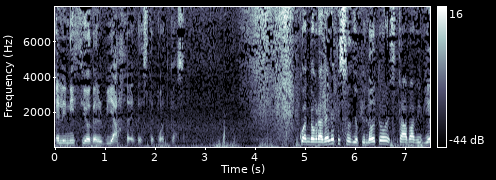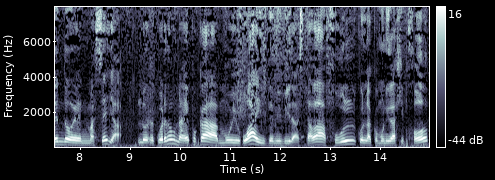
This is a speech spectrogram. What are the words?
el inicio del viaje de este podcast. Cuando grabé el episodio piloto estaba viviendo en Masella. Lo recuerdo una época muy guay de mi vida. Estaba full con la comunidad hip hop,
